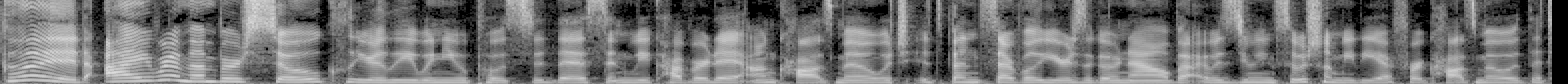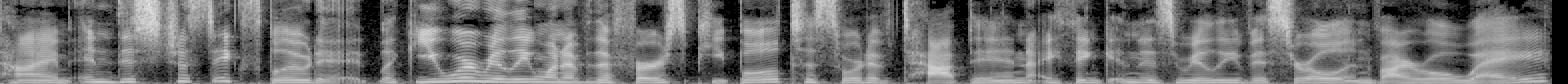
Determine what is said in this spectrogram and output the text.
Good. I remember so clearly when you posted this and we covered it on Cosmo, which it's been several years ago now, but I was doing social media for Cosmo at the time and this just exploded. Like you were really one of the first people to sort of tap in, I think, in this really visceral and viral way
